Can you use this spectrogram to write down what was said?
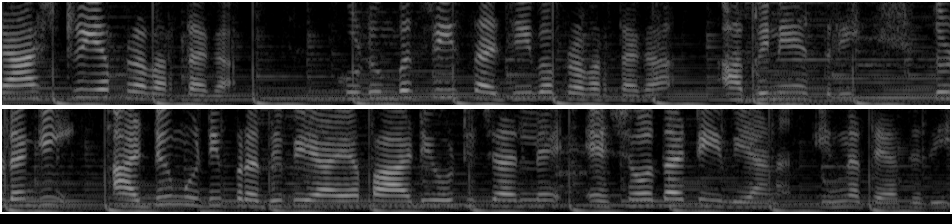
രാഷ്ട്രീയ പ്രവർത്തക കുടുംബശ്രീ സജീവ പ്രവർത്തക അഭിനേത്രി തുടങ്ങി അടിമുടി പ്രതിഭയായ പാടിയോട്ടിച്ചാലിലെ യശോദ ടി വിയാണ് ഇന്നത്തെ അതിഥി.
